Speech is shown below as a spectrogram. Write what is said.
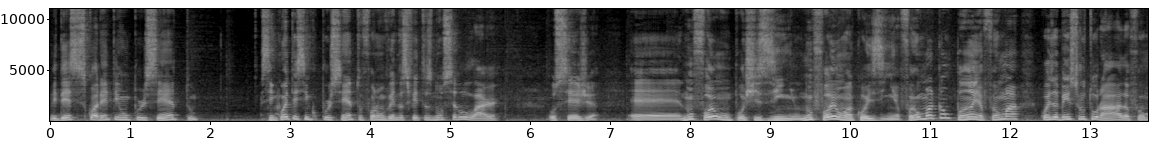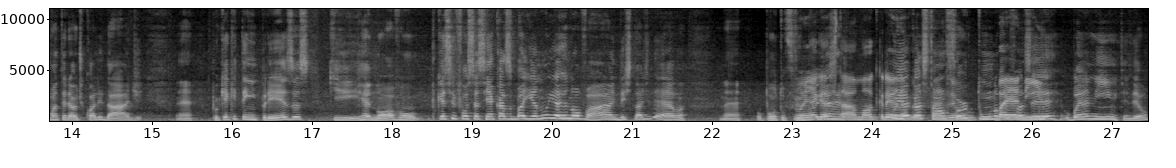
e desses 41%, 55% foram vendas feitas no celular. Ou seja, é, não foi um postzinho, não foi uma coisinha, foi uma campanha, foi uma coisa bem estruturada, foi um material de qualidade. Né? Por que, que tem empresas que renovam? Porque se fosse assim, a Casa Bahia não ia renovar a identidade dela. Né? O ponto frio Não ia gastar a maior grana não ia gastar uma fortuna pra baianinho. fazer o baianinho, entendeu?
